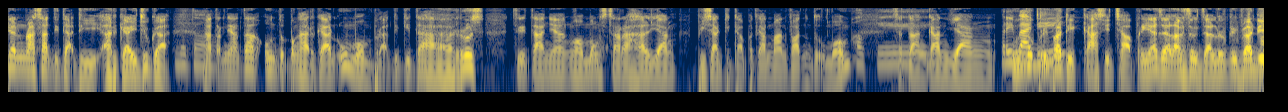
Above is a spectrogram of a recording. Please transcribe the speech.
dia merasa tidak dihargai juga. Betul. Nah ternyata untuk penghargaan umum berarti kita harus ceritanya ngomong secara hal yang bisa didapatkan manfaat untuk umum. Okay. Sedangkan yang pribadi? untuk pribadi kasih japri aja langsung jalur pribadi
